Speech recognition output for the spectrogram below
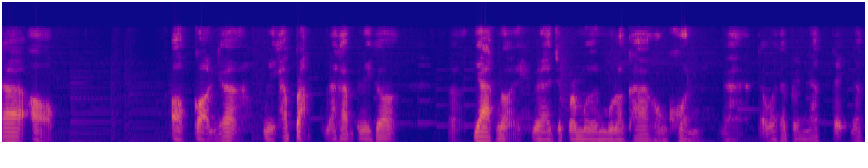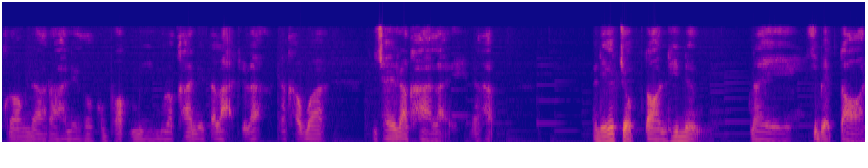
ถ้าออกออกก่อนก็มีค่าปรับนะครับ อันนี้ก็ยากหน่อยเวลาจะประเมินมูลค่าของคนนะฮะ ว่าถ้าเป็นนักเตะนักร้องดาราเนี่ยเขาก็พอมีมูลค่าในตลาดอยู่แล้วนะครับว่าจะใช้ราคาอะไรนะครับ อันนี้ก็จบตอนที่ 1 ใน 11 ตอน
